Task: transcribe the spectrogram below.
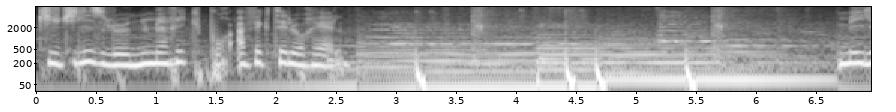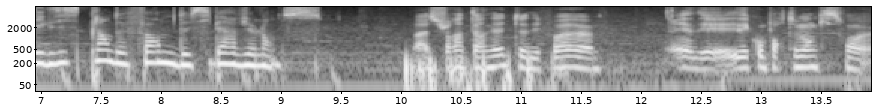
qui utilise le numérique pour affecter le réel. Mais il existe plein de formes de cyberviolence. Bah, sur internet, des fois, euh, il y a des, comportements qui sont. euh,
